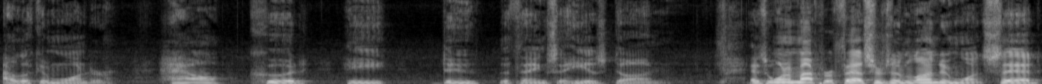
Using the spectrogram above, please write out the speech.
I look and wonder, how could He do the things that He has done? As one of my professors in London once said,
